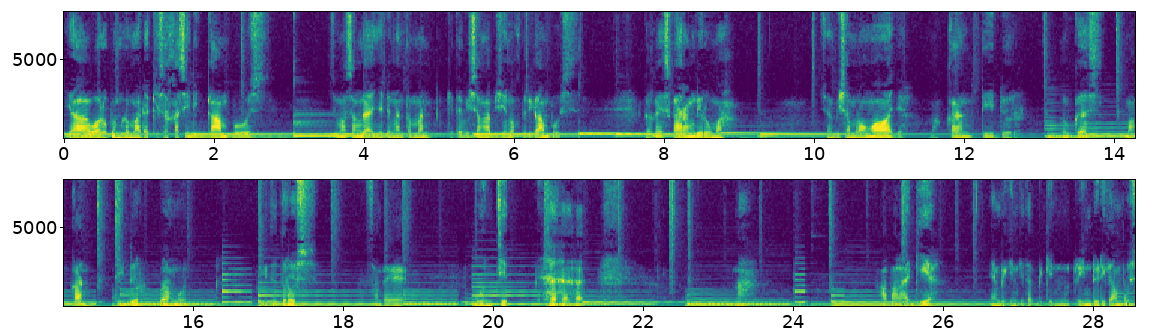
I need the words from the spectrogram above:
Ya walaupun belum ada kisah kasih di kampus Cuma seenggaknya dengan teman kita bisa ngabisin waktu di kampus. Gak kayak sekarang di rumah. Cuma bisa melongo aja. Makan, tidur. Nugas, makan, tidur, bangun. Begitu terus. Sampai buncit. Nah Apalagi ya Yang bikin kita bikin rindu di kampus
